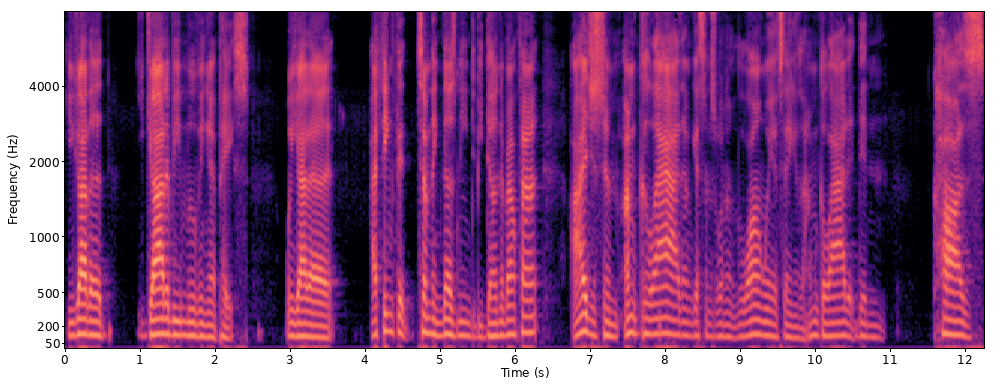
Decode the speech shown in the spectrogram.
You gotta, you gotta be moving at pace. We gotta. I think that something does need to be done about that. I just am. I'm glad. I guess that's what I'm, the long way of saying is I'm glad it didn't cause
